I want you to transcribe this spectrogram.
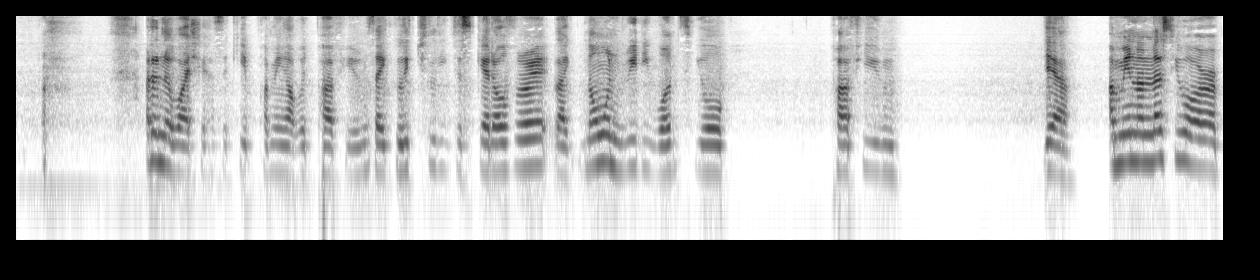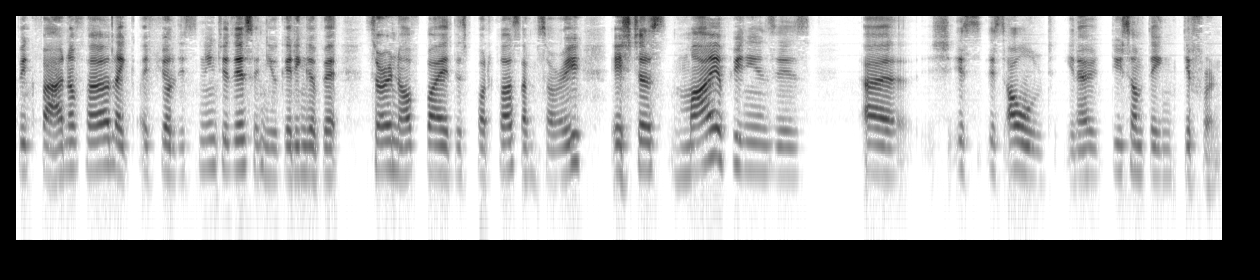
I don't know why she has to keep coming up with perfumes. Like literally, just get over it. Like no one really wants your perfume. Yeah, I mean, unless you are a big fan of her, like if you're listening to this and you're getting a bit thrown off by this podcast, I'm sorry. It's just my opinions is, uh, it's it's old. You know, do something different.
